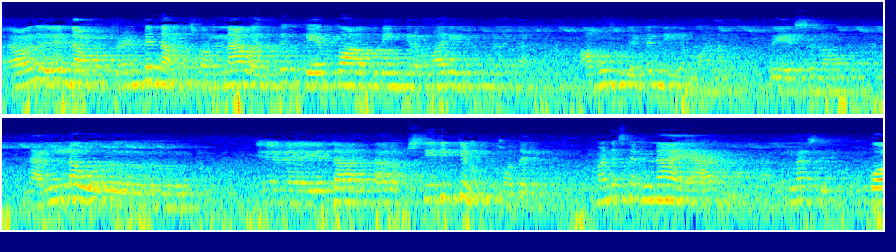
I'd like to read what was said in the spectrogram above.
அதாவது நம்ம ஃப்ரெண்டு நம்ம சொன்னால் வந்து கேட்பான் அப்படிங்கிற மாதிரி இருக்கணுங்க அவங்கக்கிட்ட நீங்கள் மனம் பேசணும். நல்ல ஒரு எதாக இருந்தாலும் சிரிக்கணும் முதல்ல. மனுஷன்னா யார் நல்லா சிரி இப்போ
